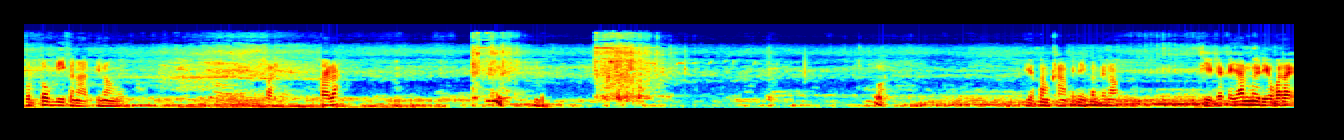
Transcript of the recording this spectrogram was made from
ฝนตกดีขนาดพี่น้องเลยไปไปละ ดี๋ยวข้างไปนี่ก่อนไปน้องขี่จักรยานมือเดียวก็ได้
